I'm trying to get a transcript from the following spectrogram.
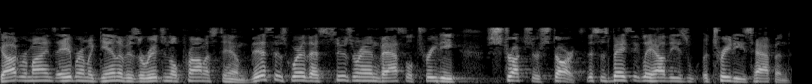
God reminds Abram again of his original promise to him. This is where the suzerain vassal treaty structure starts. This is basically how these treaties happened.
